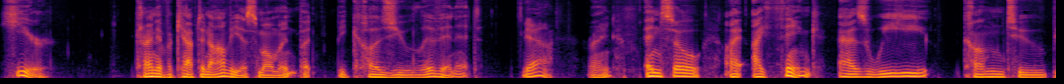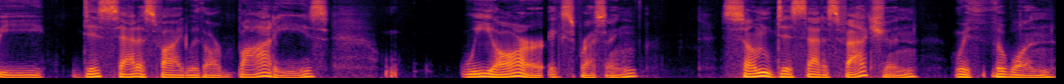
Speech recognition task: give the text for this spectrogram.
Here, kind of a Captain Obvious moment, but because you live in it yeah right? And so I, I think as we come to be dissatisfied with our bodies, we are expressing some dissatisfaction with the one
